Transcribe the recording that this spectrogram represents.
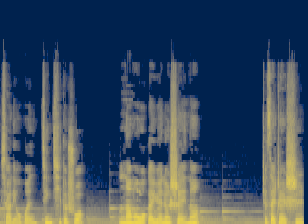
小灵魂惊奇地说：“那么我该原谅谁呢？”就在这时，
